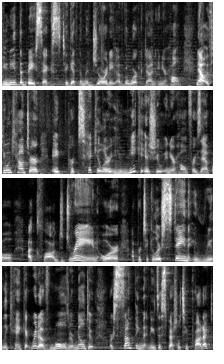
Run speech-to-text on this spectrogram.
you need the basics to get the majority of the work done in your home. Now, if you encounter a particular unique issue in your home, for example, a clogged drain or a particular stain that you really can't get rid of, mold or mildew, or something that needs a specialty product,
